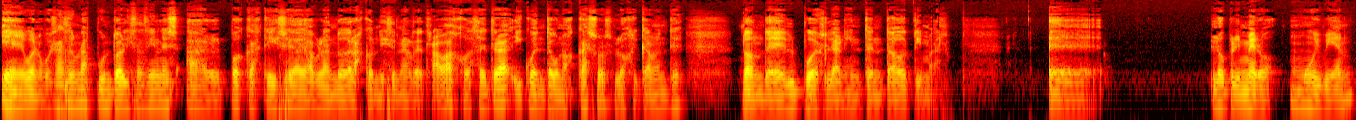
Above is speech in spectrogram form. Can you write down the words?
Eh, bueno, pues hace unas puntualizaciones al podcast que hice hablando de las condiciones de trabajo, etcétera, y cuenta unos casos, lógicamente, donde él pues le han intentado timar. Eh, lo primero, muy bien,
